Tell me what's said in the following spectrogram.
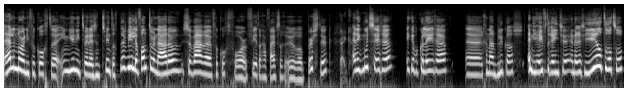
Hellendoorn die verkocht in juni 2020 de wielen van Tornado. Ze waren verkocht voor 40 à 50 euro per stuk. Kijk. En ik moet zeggen, ik heb een collega eh, genaamd Lucas. En die heeft er eentje. En daar is hij heel trots op.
